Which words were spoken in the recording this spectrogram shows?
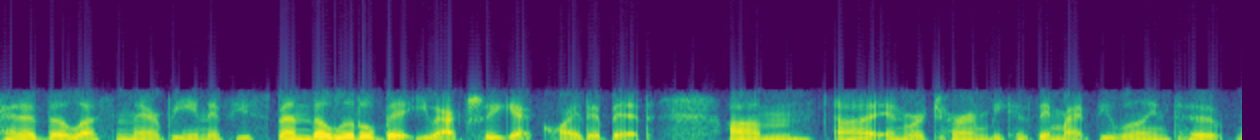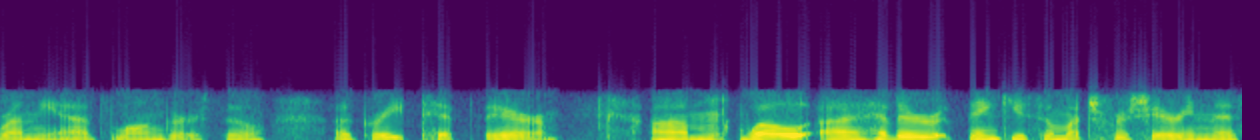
kind of the lesson there being if you spend a little bit, you actually get quite a bit um, uh, in return because they might be willing to run the ads longer. So, a great tip there. Um, well, uh, Heather, thank you so much for sharing this,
